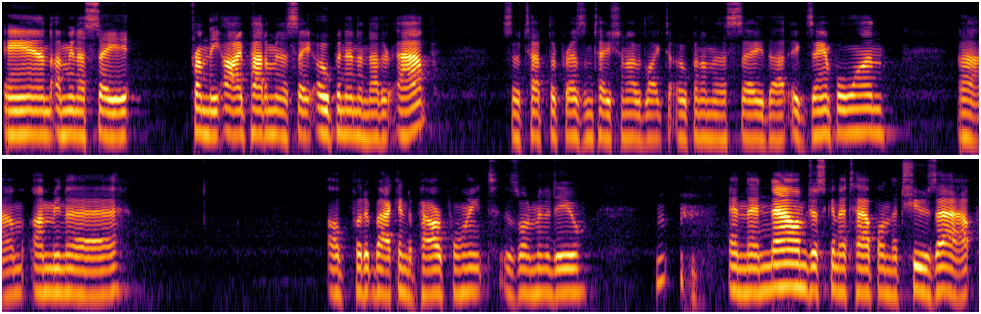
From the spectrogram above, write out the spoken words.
And I'm going to say, from the iPad, I'm going to say open in another app. So tap the presentation I would like to open. I'm going to say that example one. Um, I'm going to, I'll put it back into PowerPoint is what I'm going to do. And then now I'm just going to tap on the choose app.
